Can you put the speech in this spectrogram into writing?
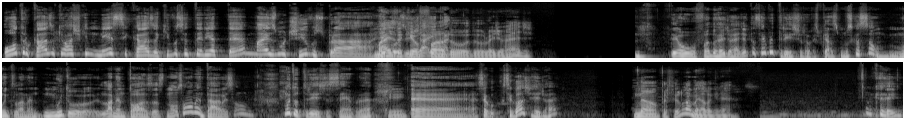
outro caso que eu acho que nesse caso aqui você teria até mais motivos para Mais do que o fã pra... do, do Radiohead? o fã do Radiohead ele tá sempre triste, Lucas, porque as músicas são muito, lament muito lamentosas. Não são lamentáveis, são muito tristes sempre, né? Você okay. gosta de Radiohead? Não, prefiro Lamelo, Guilherme. Ok.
